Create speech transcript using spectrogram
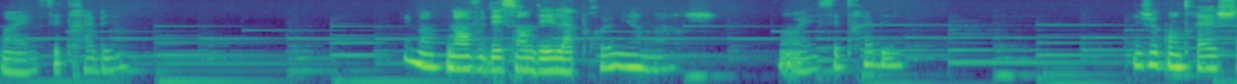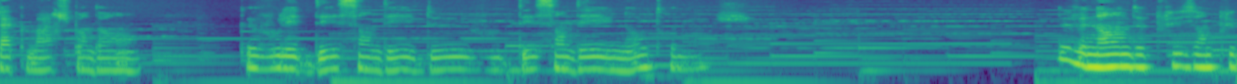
Ouais, c'est très bien. Et maintenant, vous descendez la première marche. Oui, c'est très bien. Et je compterai chaque marche pendant que vous les descendez deux, vous descendez une autre marche. Devenant de plus en plus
